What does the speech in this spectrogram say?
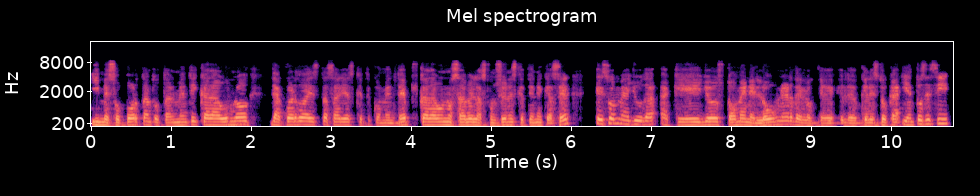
y me soportan totalmente y cada uno, de acuerdo a estas áreas que te comenté, pues cada uno sabe las funciones que tiene que hacer. Eso me ayuda a que ellos tomen el owner de lo que, de lo que les toca. Y entonces sí,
